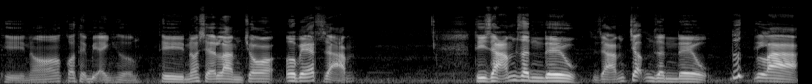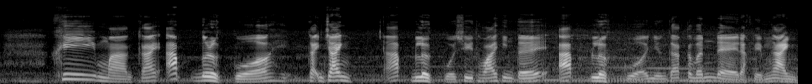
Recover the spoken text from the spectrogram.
thì nó có thể bị ảnh hưởng thì nó sẽ làm cho OBS giảm. Thì giảm dần đều giảm chậm dần đều tức là khi mà cái áp lực của cạnh tranh, áp lực của suy thoái kinh tế, áp lực của những các cái vấn đề đặc điểm ngành,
